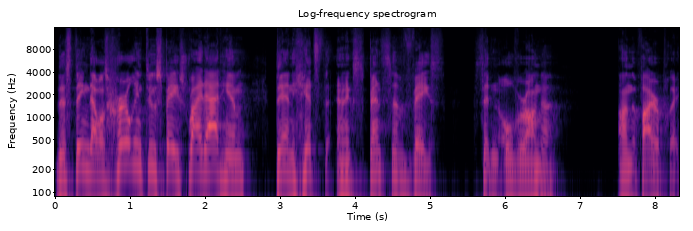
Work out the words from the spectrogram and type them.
this thing that was hurling through space right at him then hits an expensive vase sitting over on the, on the fireplace.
